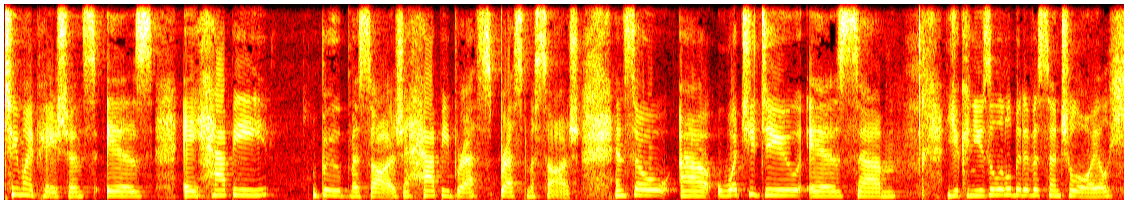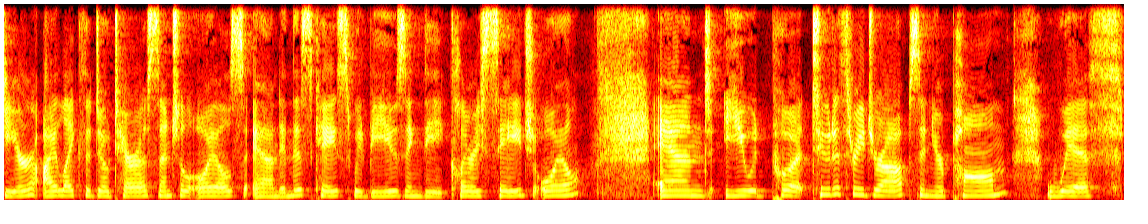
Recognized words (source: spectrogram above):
to my patients, is a happy boob massage, a happy breast breast massage. And so, uh, what you do is um, you can use a little bit of essential oil here. I like the DoTerra essential oils, and in this case, we'd be using the clary sage oil. And you would put two to three drops in your palm with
